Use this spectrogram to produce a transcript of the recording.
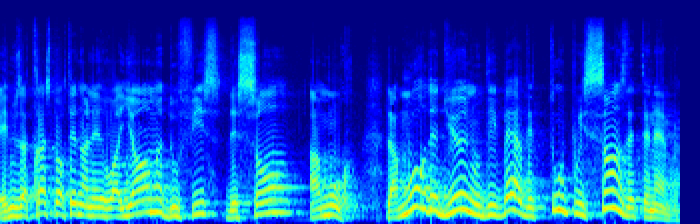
Et nous a transportés dans les royaumes du Fils de son amour. L'amour de Dieu nous libère de toute puissance des ténèbres.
